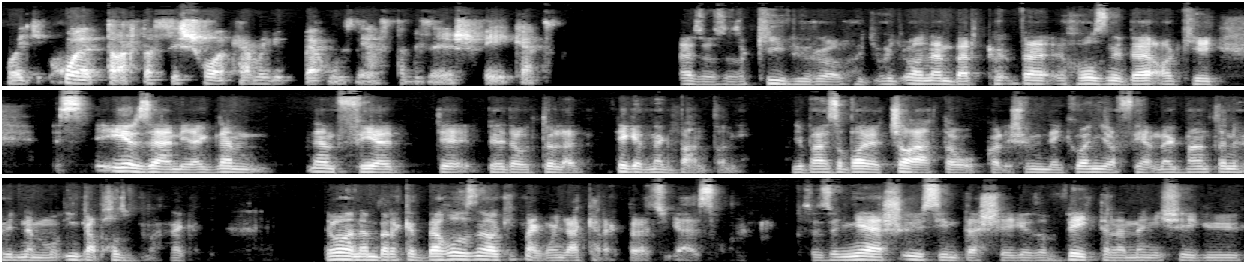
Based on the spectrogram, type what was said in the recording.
hogy hol tartasz, és hol kell mondjuk behúzni ezt a bizonyos féket. Ez az, az a kívülről, hogy, hogy olyan embert be, hozni be, aki érzelmileg nem, nem fél például tőled, téged megbántani. Ugye ez a baj a családtagokkal hogy mindenki annyira fél megbántani, hogy nem, inkább hazudnak neked. De olyan embereket behozni, akik megmondják kerekperec, hogy ez van. Ez a nyers őszintesség, ez a végtelen mennyiségű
